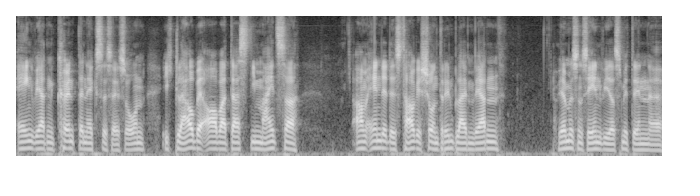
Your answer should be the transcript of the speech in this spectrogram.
eng werden könnte nächste Saison. Ich glaube aber, dass die Mainzer am Ende des Tages schon drin bleiben werden. Wir müssen sehen, wie das mit den, äh,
